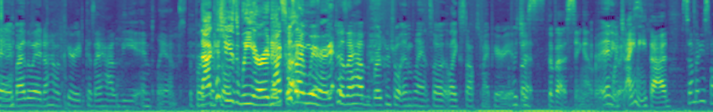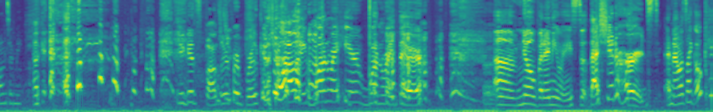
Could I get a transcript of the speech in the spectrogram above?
day. By the way, I don't have a period because I have the implant. The birth not because she's weird, Not because like- I'm weird. Because I have the birth control implant, so it like stops my period. which but is the best thing ever. Anyways. Which I need that. Somebody sponsor me. okay. you get sponsored for birth control. like one right here, one right there. Um, no, but anyway, so that shit hurts, and I was like, okay,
